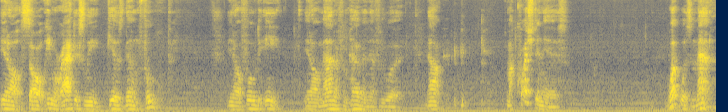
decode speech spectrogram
You know, so he miraculously gives them food. You know, food to eat. You know, manna from heaven, if you would. Now, my question is, what was manna?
